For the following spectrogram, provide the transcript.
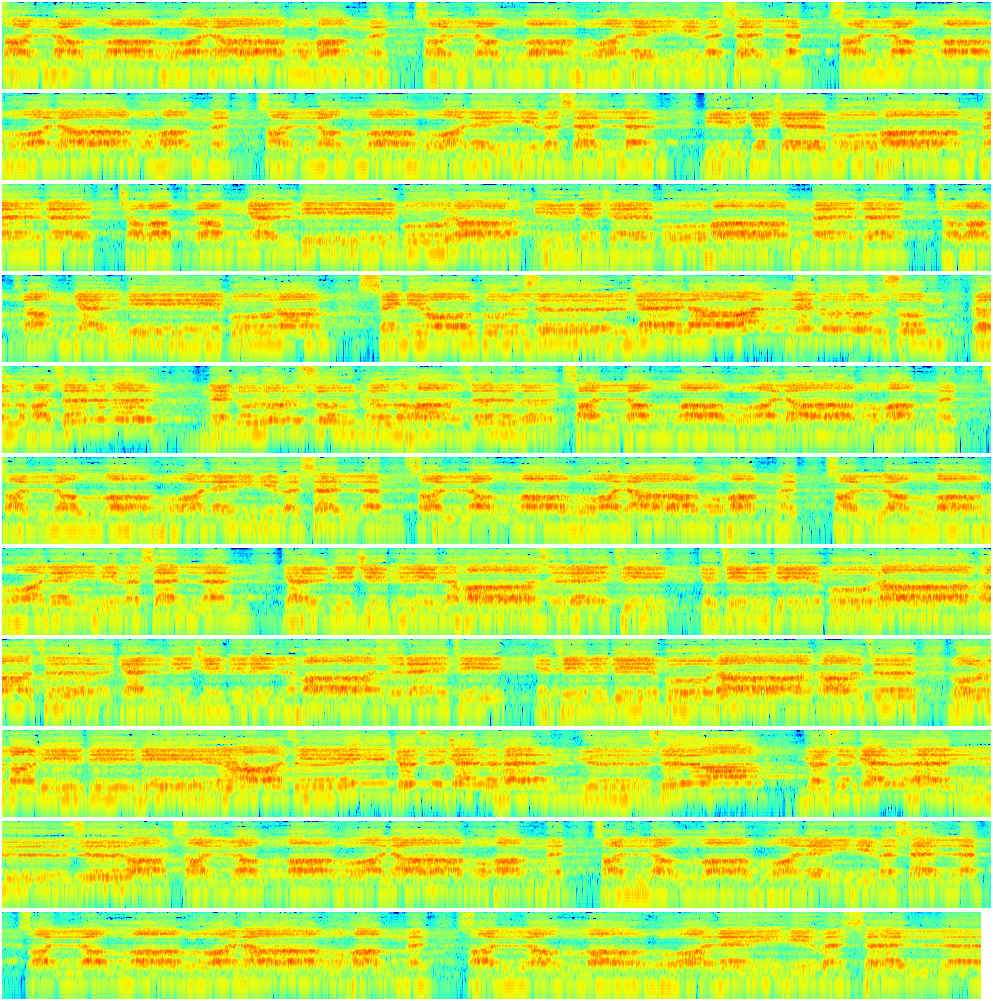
sallallahu ala Muhammed sallallahu aleyhi ve sellem. Sallallahu ala Muhammed sallallahu aleyhi ve sellem. Bir gece Muhammed'e çalaptan seni okur Zülcelal ne durursun? Kıl hazırlık. Ne durursun? Kıl hazırlık. Sallallahu ala Muhammed. Sallallahu aleyhi ve sellem. Sallallahu ala Muhammed. Sallallahu aleyhi ve sellem geldi Cibril Hazreti getirdi burakatı geldi Cibril Hazreti getirdi burakatı nurdan idi hilati gözü cevher yüzü ak gözü gevher sallallahu aleyhi ve sellem. Sallallahu ala Muhammed. Sallallahu aleyhi ve sellem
